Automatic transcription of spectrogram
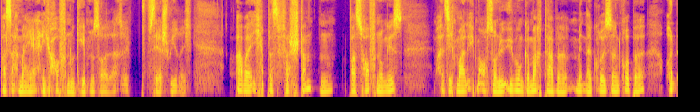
was einmal ja eigentlich Hoffnung geben soll. Also sehr schwierig. Aber ich habe das verstanden, was Hoffnung ist, als ich mal eben auch so eine Übung gemacht habe mit einer größeren Gruppe und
